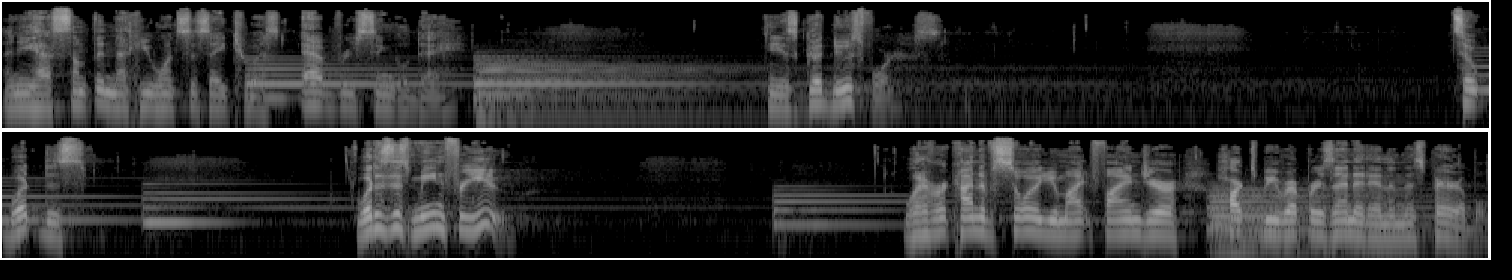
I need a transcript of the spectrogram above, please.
and he has something that he wants to say to us every single day. He has good news for us. So, what does what does this mean for you? Whatever kind of soil you might find your heart to be represented in in this parable.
